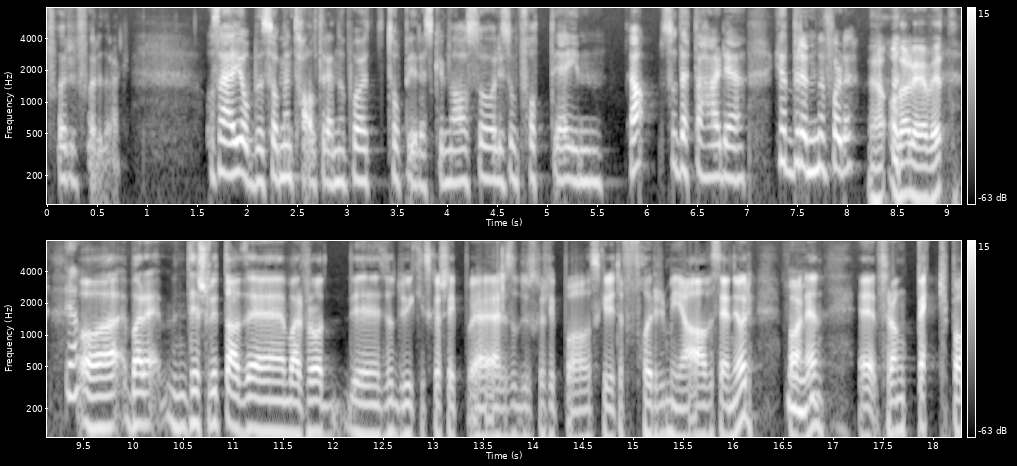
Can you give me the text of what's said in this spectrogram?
for foredrag. Og så har jeg jobbet som mentaltrener på et toppidrettsgymnas og liksom fått det inn. Ja, Så dette her, det Jeg brenner for det. Ja, og det er det jeg vet. Ja. Og bare men til slutt, da, det, bare for å, så du ikke skal slippe eller så du skal slippe å skryte for mye av senior, faren din. Eh, Frank Beck på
